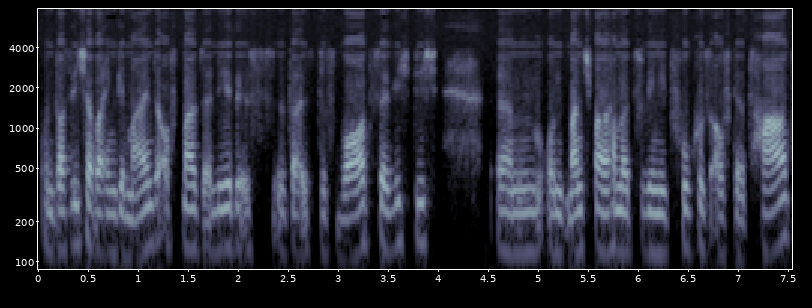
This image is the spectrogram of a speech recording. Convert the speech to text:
Und was ich aber in Gemeinde oftmals erlebe, ist, da ist das Wort sehr wichtig. Ähm, und manchmal haben wir zu wenig Fokus auf der Tat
